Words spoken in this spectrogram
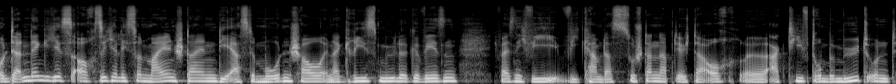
Und dann denke ich, ist auch sicherlich so ein Meilenstein die erste Modenschau in der Griesmühle gewesen. Ich weiß nicht, wie, wie kam das zustande? Habt ihr euch da auch äh, aktiv drum bemüht? Und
